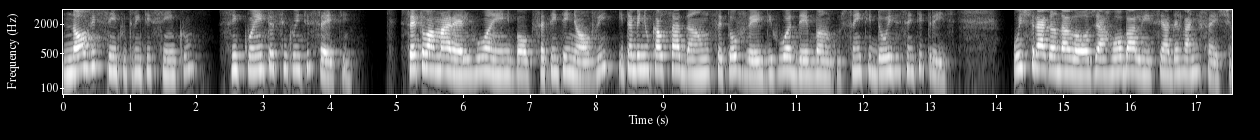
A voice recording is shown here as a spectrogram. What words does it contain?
9535 5057. Setor amarelo, Rua N, box 79. E também no calçadão, setor verde, Rua D, banco 102 e 103 o Instagram da loja, arroba Alice Aderline Fashion,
